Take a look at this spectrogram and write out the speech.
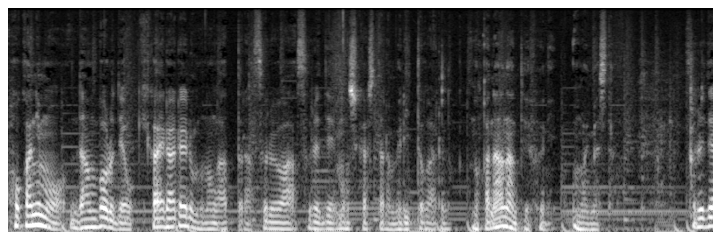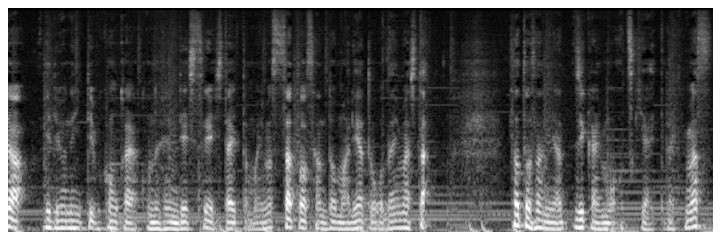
他にも段ボールで置き換えられるものがあったらそれはそれでもしかしたらメリットがあるのかななんていうふうに思いました。それではレディオネイティブ今回はこの辺で失礼したいと思います。佐藤さんどうもありがとうございました。佐藤さんには次回もお付き合いいただきます。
